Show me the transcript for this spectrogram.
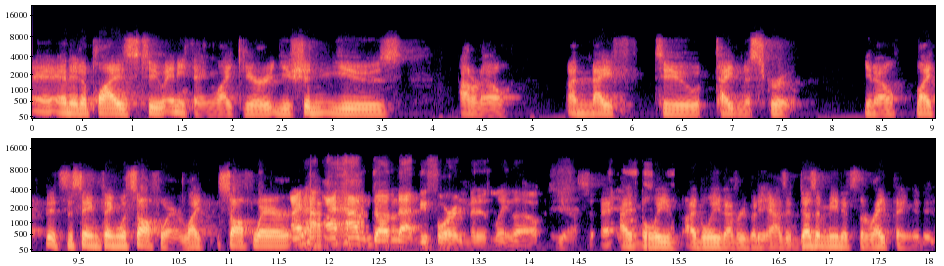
and it applies to anything. Like you're, you shouldn't use, I don't know, a knife to tighten a screw you know like it's the same thing with software. Like software I, ha- I have done that before admittedly though. Yes i believe i believe everybody has it. Doesn't mean it's the right thing to do.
